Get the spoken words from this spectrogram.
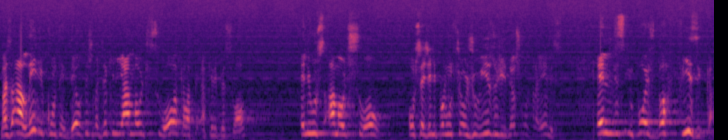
Mas além de contender, o texto vai dizer que ele amaldiçoou aquela, aquele pessoal. Ele os amaldiçoou, ou seja, ele pronunciou juízo de Deus contra eles. Ele lhes impôs dor física.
